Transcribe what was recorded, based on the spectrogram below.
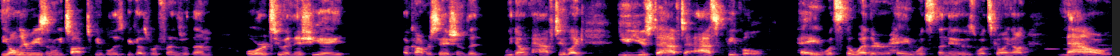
The only reason we talk to people is because we're friends with them or to initiate a conversation that we don't have to. Like you used to have to ask people, "Hey, what's the weather? Hey, what's the news? What's going on?" Now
